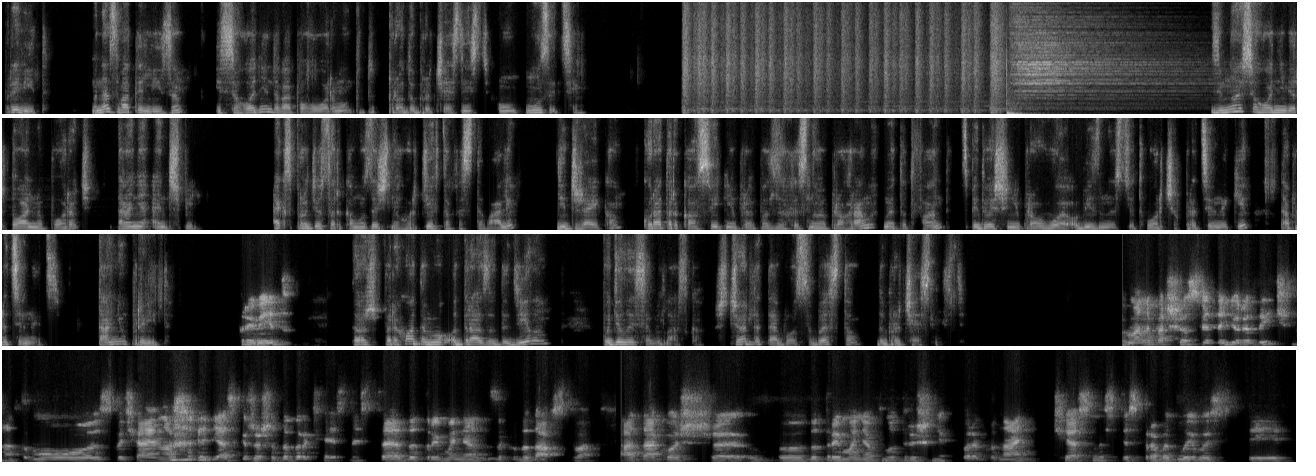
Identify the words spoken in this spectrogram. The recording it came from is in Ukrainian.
Привіт! Мене звати Ліза, і сьогодні давай поговоримо про доброчесність у музиці. Зі мною сьогодні віртуально поруч Таня Еншпіль, екс-продюсерка музичних гуртів та фестивалів, діджейка, кураторка освітньої правозахисної програми Метод Фанд з підвищення правової обізнаності творчих працівників та працівниць. Таню, привіт. Привіт. Тож переходимо одразу до діла. Поділися, будь ласка, що для тебе особисто доброчесність? У мене перша освіта юридична, тому звичайно я скажу, що доброчесність це дотримання законодавства, а також е, дотримання внутрішніх переконань, чесності, справедливості,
